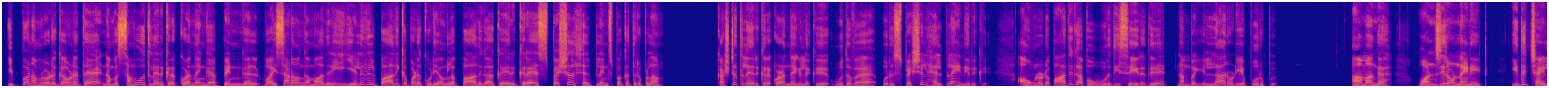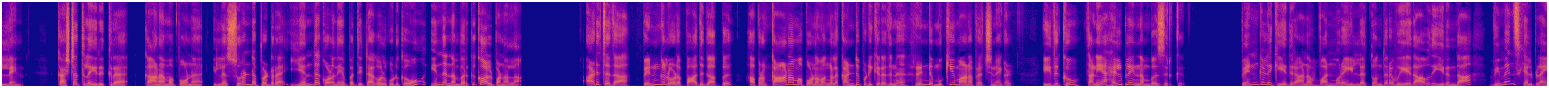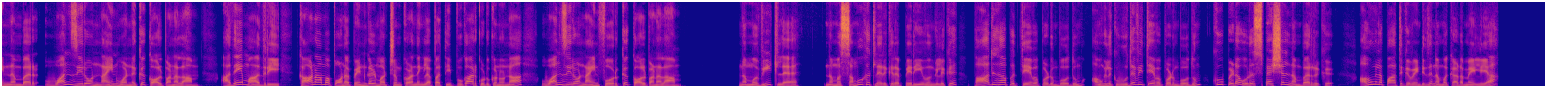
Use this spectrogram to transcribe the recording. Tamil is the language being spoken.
இப்போ நம்மளோட கவனத்தை நம்ம சமூகத்துல இருக்கிற குழந்தைங்க பெண்கள் வயசானவங்க மாதிரி எளிதில் பாதிக்கப்படக்கூடியவங்கள பாதுகாக்க இருக்கிற ஸ்பெஷல் ஹெல்ப்லைன்ஸ் பக்கம் திருப்பலாம் கஷ்டத்துல இருக்கிற குழந்தைங்களுக்கு உதவ ஒரு ஸ்பெஷல் ஹெல்ப்லைன் இருக்கு. அவங்களோட பாதுகாப்பை உறுதி செய்யறது நம்ம எல்லாருடைய பொறுப்பு. ஆமாங்க ஒன் ஜீரோ நைன் எயிட் இது சைல்ட் லைன் கஷ்டத்துல இருக்கிற காணாம போன இல்ல சுரண்டப்படுற எந்த குழந்தைய பத்தி தகவல் கொடுக்கவும் இந்த நம்பருக்கு கால் பண்ணலாம். அடுத்ததா பெண்களோட பாதுகாப்பு அப்புறம் காணாம போனவங்கள கண்டுபிடிக்கிறதுன்னு ரெண்டு முக்கியமான பிரச்சனைகள். இதுக்கும் தனியா ஹெல்ப்லைன் நம்பர்ஸ் இருக்கு. பெண்களுக்கு எதிரான வன்முறை இல்ல தொந்தரவு ஏதாவது இருந்தா women's helpline number one zero nine ஒன்னுக்கு கால் பண்ணலாம். அதே மாதிரி காணாம போன பெண்கள் மற்றும் குழந்தைங்கள பத்தி புகார் கொடுக்கணும்னா ஒன் ஜீரோ நைன் ஃபோருக்கு கால் பண்ணலாம். நம்ம வீட்ல நம்ம சமூகத்துல இருக்கிற பெரியவங்களுக்கு பாதுகாப்பு தேவைப்படும் போதும் அவங்களுக்கு உதவி தேவைப்படும் போதும் கூப்பிட ஒரு ஸ்பெஷல் நம்பர் இருக்கு. அவங்கள பாத்துக்க வேண்டியது நம்ம கடமை இல்லையா?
